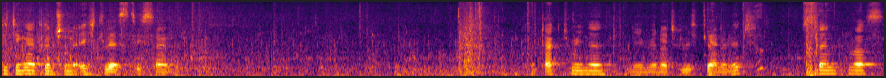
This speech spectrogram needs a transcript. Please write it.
Die Dinger können schon echt lästig sein. Kontaktmine nehmen wir natürlich gerne mit. Senden was?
